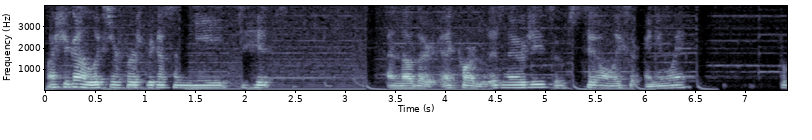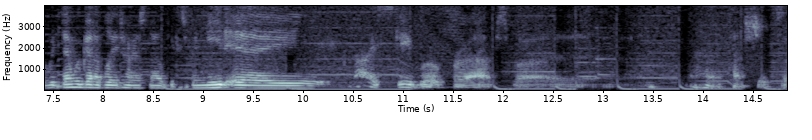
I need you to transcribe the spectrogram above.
I'm actually gonna Elixir first because I need to hit another a card that is an energy, so just hit on Elixir anyway. But we, then we're gonna play Eternal Spell because we need a not escape rope perhaps, but I haven't touched it, so.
